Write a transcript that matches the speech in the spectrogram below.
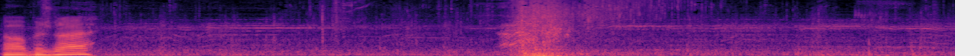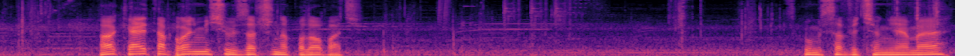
Dobrze. Okej, ta broń mi się już zaczyna podobać. Skunksa wyciągniemy.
